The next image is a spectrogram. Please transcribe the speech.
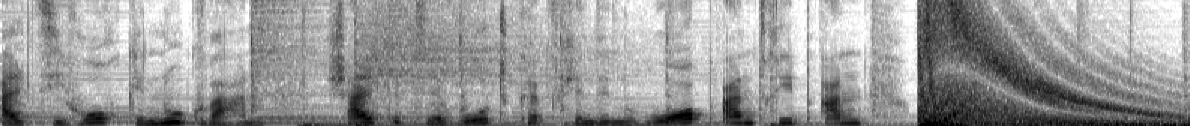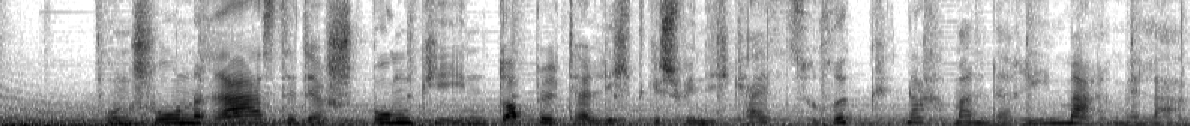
Als sie hoch genug waren, schaltete Rotköpfchen den Warp-Antrieb an und schon raste der Spunki in doppelter Lichtgeschwindigkeit zurück nach Mandarin Marmelade.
